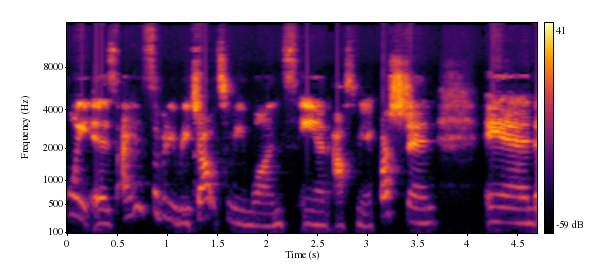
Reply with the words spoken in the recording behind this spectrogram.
point is I had somebody reach out to me once and ask me a question. And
